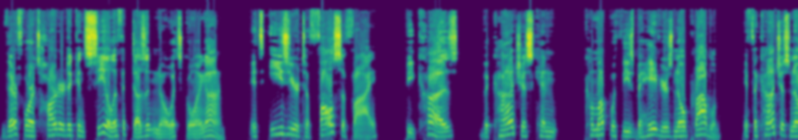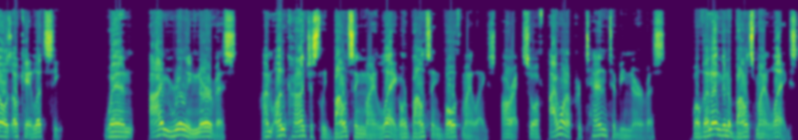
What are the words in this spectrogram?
Therefore, it's harder to conceal if it doesn't know what's going on. It's easier to falsify because the conscious can come up with these behaviors no problem. If the conscious knows, okay, let's see, when I'm really nervous, I'm unconsciously bouncing my leg or bouncing both my legs. Alright, so if I want to pretend to be nervous, well then I'm going to bounce my legs.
